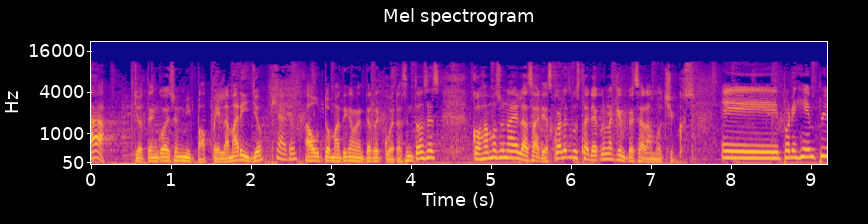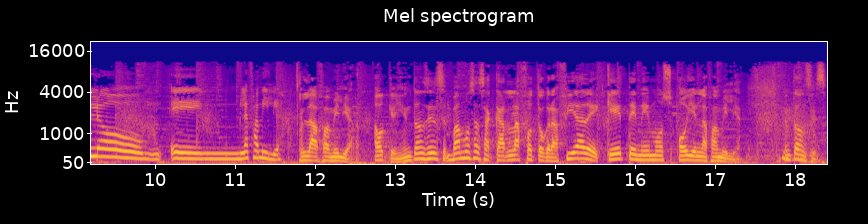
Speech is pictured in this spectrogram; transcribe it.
ah, yo tengo eso en mi papel amarillo, Claro. automáticamente recuerdas. Entonces, cojamos una de las áreas. ¿Cuál les gustaría con la que empezáramos, chicos? Eh, por ejemplo, en la familia. La familiar. Ok, entonces vamos a sacar la fotografía de qué tenemos hoy en la familia. Entonces,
